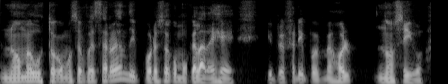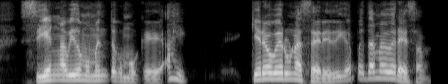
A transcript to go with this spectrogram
No me gustó cómo se fue desarrollando y por eso como que la dejé y preferí, pues mejor no sigo. Sí han habido momentos como que, ay, quiero ver una serie, diga, pues dame ver esa.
